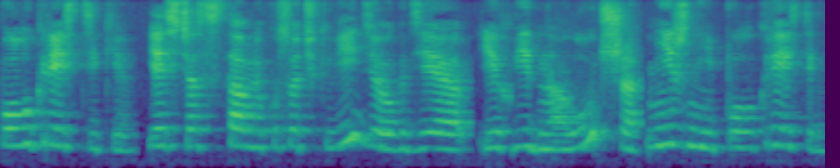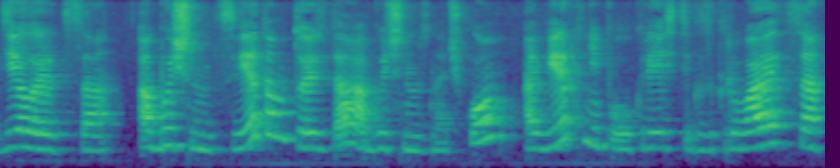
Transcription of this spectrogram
полукрестики. Я сейчас вставлю кусочек видео, где их видно лучше. Нижний полукрестик делается обычным цветом, то есть, да, обычным значком, а верхний полукрестик закрывается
